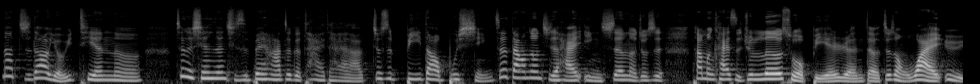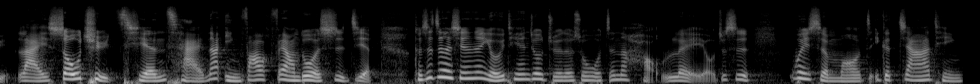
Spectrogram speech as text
那直到有一天呢，这个先生其实被他这个太太啊，就是逼到不行。这当中其实还引申了，就是他们开始去勒索别人的这种外遇来收取钱财，那引发了非常多的事件。可是这个先生有一天就觉得说，我真的好累哦，就是为什么一个家庭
